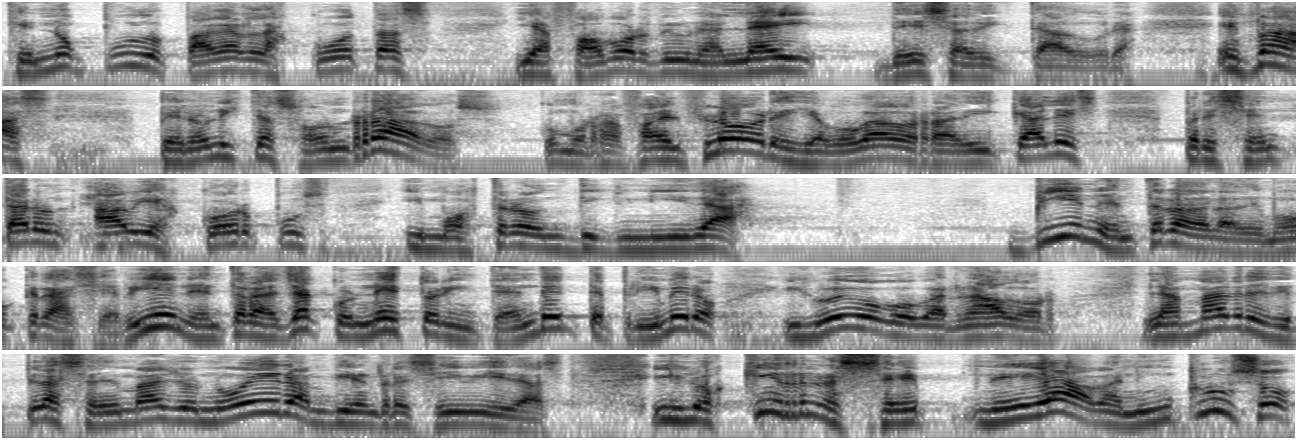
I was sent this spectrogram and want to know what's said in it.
que no pudo pagar las cuotas y a favor de una ley de esa dictadura. Es más, peronistas honrados como Rafael Flores y abogados radicales presentaron habeas corpus y mostraron dignidad bien entrada la democracia, bien entrada ya con Néstor intendente primero y luego gobernador, las madres de Plaza de Mayo no eran bien recibidas y los Kirchner se negaban incluso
